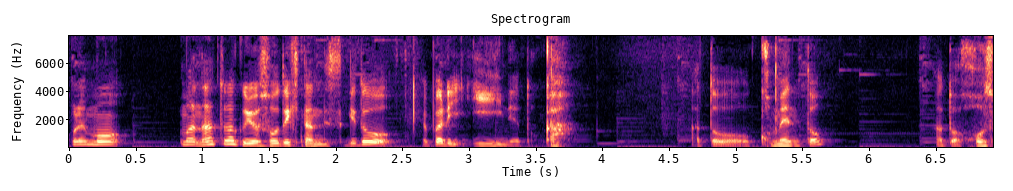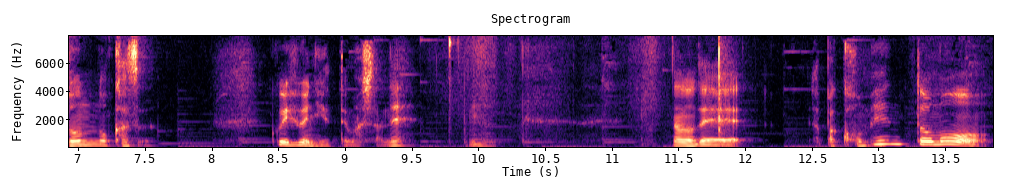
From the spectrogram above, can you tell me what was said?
これもまあなんとなく予想できたんですけどやっぱり「いいね」とかあとコメントあと保存の数こういうふうに言ってましたね。うん、なのでぱコメントも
